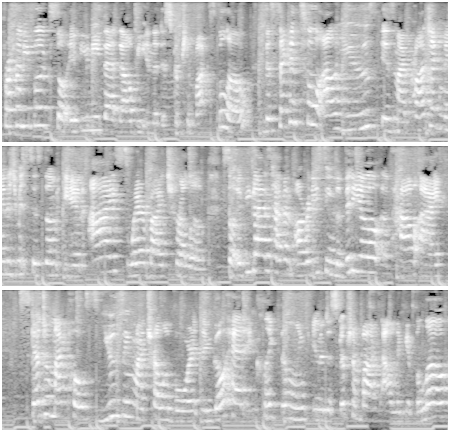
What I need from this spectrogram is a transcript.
for Honeybook. So if you need that, that'll be in the description box below. The second tool I'll use is my project management system and I swear by Trello. So if you guys haven't already seen the video of how I schedule my posts using my Trello board, then go ahead and click the link in the description box. I'll link it below.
